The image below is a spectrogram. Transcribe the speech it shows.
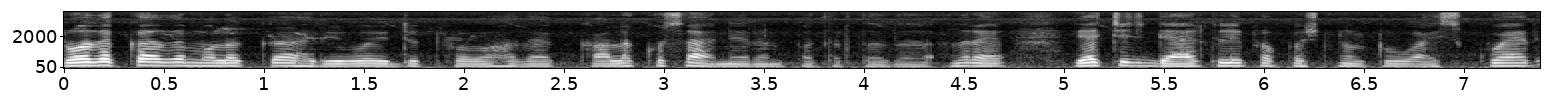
ರೋಧಕದ ಮೂಲಕ ಹರಿಯುವ ವಿದ್ಯುತ್ ಪ್ರವಾಹದ ಕಾಲಕ್ಕೂ ಸಹ ನೇರ ಅನುಪಾತ ಇರ್ತದೆ. ಅಂದರೆ H is directly professional to I square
